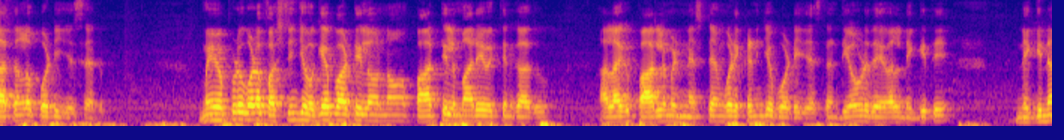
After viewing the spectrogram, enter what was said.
గతంలో పోటీ చేశారు. మేము ఎప్పుడు కూడా ఫస్ట్ నుంచి ఒకే పార్టీలో ఉన్నాం పార్టీలు మారే వ్యక్తిని కాదు. అలాగే పార్లమెంట్ నెక్స్ట్ టైం కూడా ఇక్కడి నుంచే పోటీ చేస్తాను దేవుడు దేవాలు నెగ్గితే నెగ్గినా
